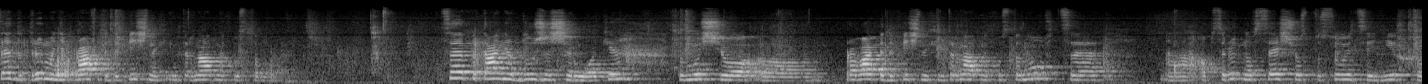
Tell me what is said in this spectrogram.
це дотримання прав підопічних інтернатних установ. Це питання дуже широке, тому що е, права підопічних інтернатних установ це е, абсолютно все, що стосується їх е,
